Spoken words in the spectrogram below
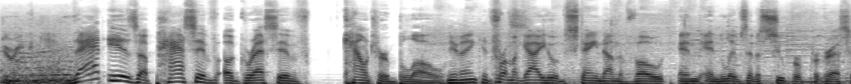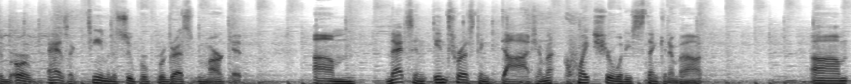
during the game. That is a passive aggressive counter blow. You think it's from a guy who abstained on the vote and, and lives in a super progressive or has a team in a super progressive market. Um, that's an interesting dodge. I'm not quite sure what he's thinking about. Um,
